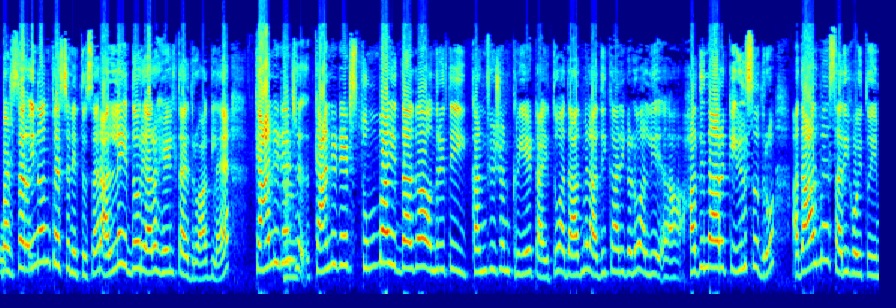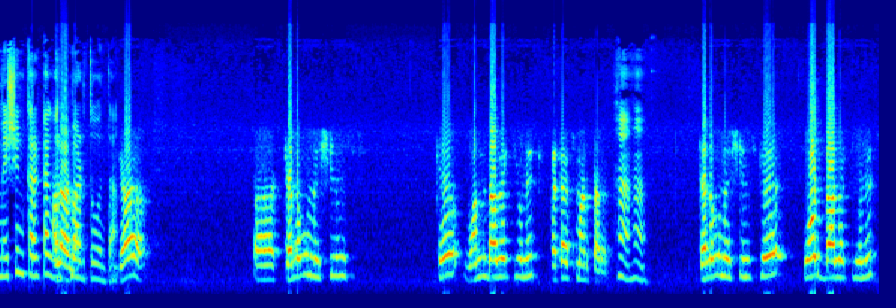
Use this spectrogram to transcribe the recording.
ಬಟ್ ಸರ್ ಇನ್ನೊಂದು ಕ್ವೆಶನ್ ಇತ್ತು ಸರ್ ಅಲ್ಲೇ ಇದ್ದವ್ರು ಯಾರೋ ಹೇಳ್ತಾ ಇದ್ರು ಆಗ್ಲೇ. ಕ್ಯಾಂಡಿಡೇಟ್ ಕ್ಯಾಂಡಿಡೇಟ್ಸ್ ತುಂಬಾ ಇದ್ದಾಗ ಒಂದ್ ರೀತಿ ಕನ್ಫ್ಯೂಷನ್ ಕ್ರಿಯೇಟ್ ಆಯ್ತು. ಅದಾದ್ಮೇಲೆ ಅಧಿಕಾರಿಗಳು ಅಲ್ಲಿ ಹದಿನಾರಕ್ಕೆ ಇಳಿಸಿದ್ರು. ಅದಾದ್ಮೇಲೆ ಸರಿ ಹೋಯ್ತು ಈ ಮೆಷಿನ್ ಕರೆಕ್ಟ್ ಆಗಿ ವರ್ಕ್ ಮಾಡ್ತು ಅಂತ. ಕೆಲವು machines one ballot unit attach ಮಾಡ್ತಾರೆ. ಕೆಲವು ಮೆಷಿನ್ಸ್ಗೆ ಫೋರ್ ಬ್ಯಾಲೆಟ್ ಯೂನಿಟ್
